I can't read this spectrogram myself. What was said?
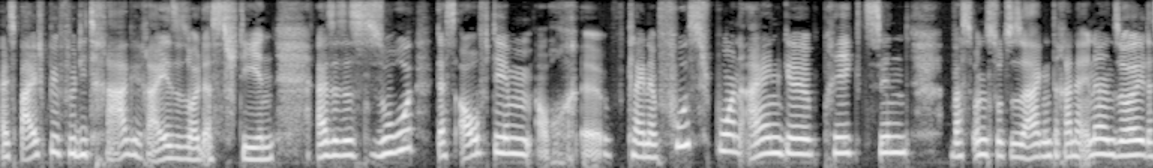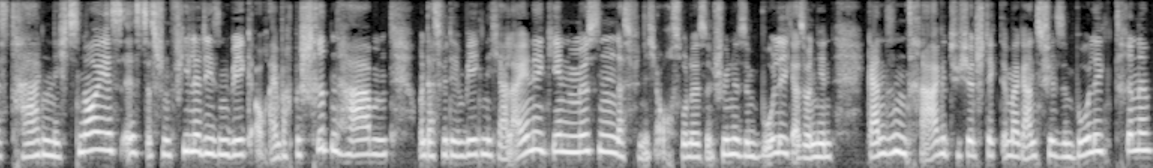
als Beispiel für die Tragereise soll das stehen. Also es ist so, dass auf dem auch äh, kleine Fußspuren eingeprägt sind, was uns sozusagen daran erinnern soll, dass Tragen nichts Neues ist, dass schon viele diesen Weg auch einfach beschritten haben und dass wir den Weg nicht alleine gehen müssen. Das finde ich auch so eine, eine, schöne Symbolik. Also in den ganzen Tragetüchern steckt immer ganz viel Symbolik drinne.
